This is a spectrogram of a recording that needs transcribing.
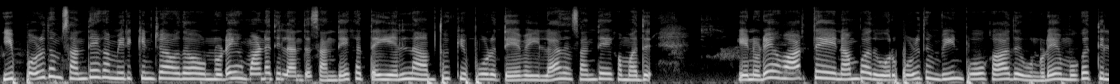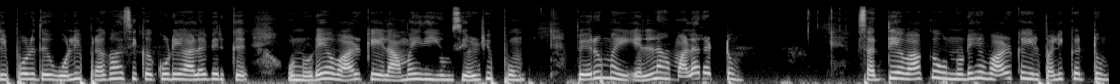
இப்பொழுதும் சந்தேகம் இருக்கின்றதோ உன்னுடைய மனதில் அந்த சந்தேகத்தை எல்லாம் தூக்கி போடு தேவையில்லாத சந்தேகம் அது. என்னுடைய வார்த்தையை நம்ப அது ஒரு பொழுதும் வீண் போகாது. உன்னுடைய முகத்தில் இப்பொழுது ஒளி பிரகாசிக்கக்கூடிய அளவிற்கு உன்னுடைய வாழ்க்கையில் அமைதியும் செழிப்பும் பெருமை எல்லாம் மலரட்டும். சத்திய வாக்கு உன்னுடைய வாழ்க்கையில் பலிக்கட்டும்.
